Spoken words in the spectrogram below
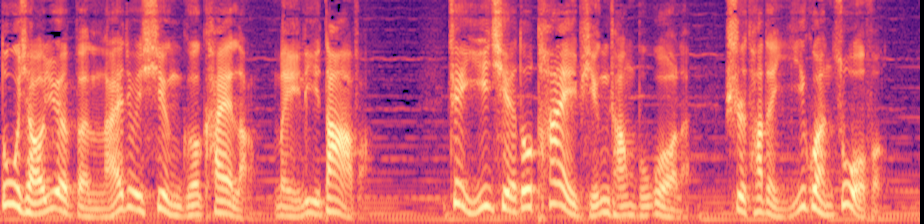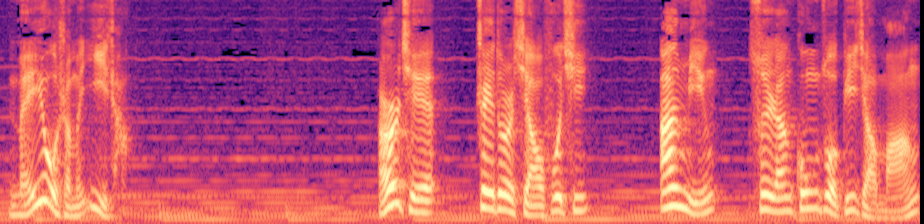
杜小月本来就性格开朗、美丽大方，这一切都太平常不过了，是她的一贯作风，没有什么异常。而且这对小夫妻，安明虽然工作比较忙，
